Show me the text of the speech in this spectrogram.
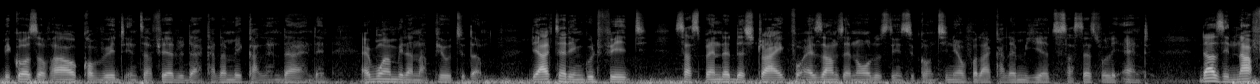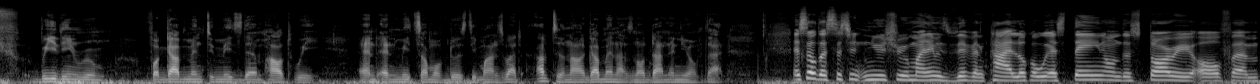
because of how COVID interfered with the academic calendar, and then everyone made an appeal to them. They acted in good faith, suspended the strike for exams and all those things to continue for the academic year to successfully end. That's enough breathing room for government to meet them halfway and, and meet some of those demands. But up till now, government has not done any of that. And so the Citi Newsroom, my name is Vivian Kai Lokko. We are staying on the story of um,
